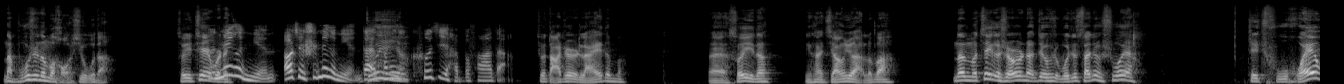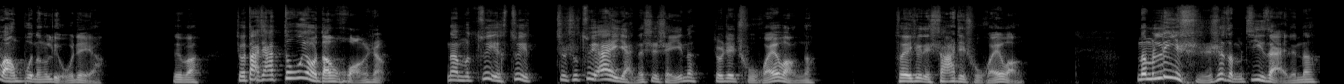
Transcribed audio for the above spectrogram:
那不是那么好修的。所以这边那个年，而且是那个年代，他那个科技还不发达，就打这儿来的嘛？哎，所以呢，你看讲远了吧？那么这个时候呢，就是我就咱就说呀，这楚怀王不能留着呀，对吧？就大家都要当皇上，那么最最就是最碍眼的是谁呢？就是这楚怀王啊，所以就得杀这楚怀王。那么历史是怎么记载的呢？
